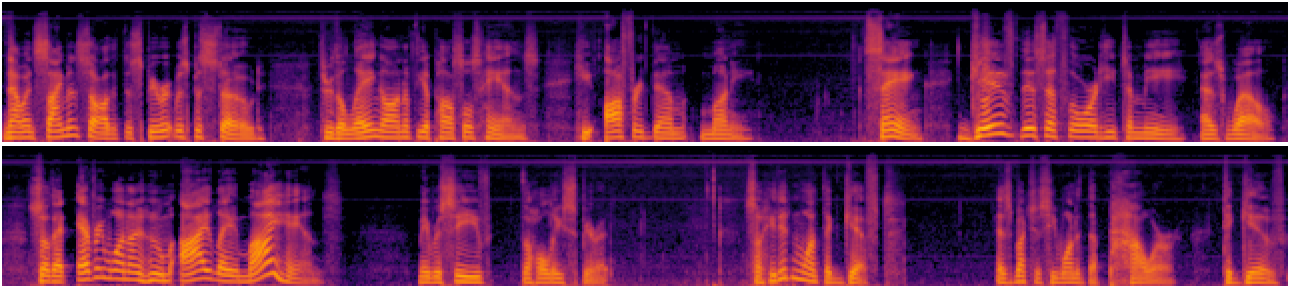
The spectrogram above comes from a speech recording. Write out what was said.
Now, when Simon saw that the Spirit was bestowed through the laying on of the apostles' hands, he offered them money, saying, Give this authority to me as well, so that everyone on whom I lay my hands may receive the Holy Spirit. So he didn't want the gift as much as he wanted the power to give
